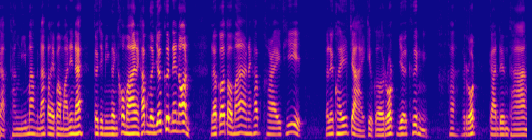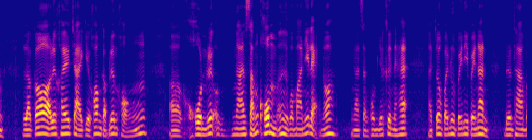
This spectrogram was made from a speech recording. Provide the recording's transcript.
จากทางนี้มากนักอะไรประมาณนี้นะ ก็จะมีเงินเข้ามานะครับ เงินเยอะขึ้นแน่นอน แล้วก็ต่อมานะครับใครที่เรียกค่าใช้จ่ายเกี่ยวกับรถเยอะขึ้นรถการเดินทาง แล้วก็เรื่องค่าใช้จ่ายเกี่ยวข้องกับเรื่องของอคนเรื่องงานสังคมเออประมาณนี้แหละเนาะงานสังคมเยอะขึ้นนะฮะอาจจะต้องไปนู่นไปนี่ไปนั่น เดินทางไป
